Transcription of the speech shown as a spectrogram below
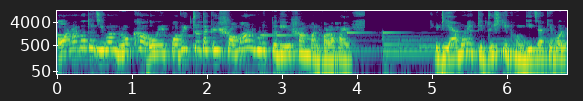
অনাগত জীবন রক্ষা ও এর পবিত্রতাকে সমান গুরুত্ব দিয়ে সম্মান করা হয়। এটি এমন একটি দৃষ্টিভঙ্গি যা কেবল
